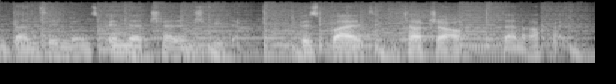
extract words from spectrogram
und dann sehen wir uns in der Challenge wieder. Bis bald, ciao, ciao, dein Raphael.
